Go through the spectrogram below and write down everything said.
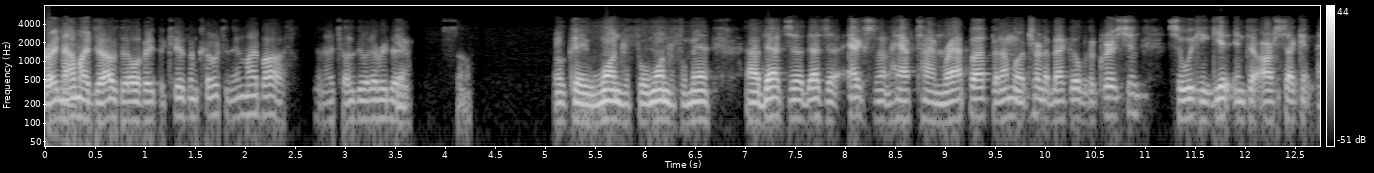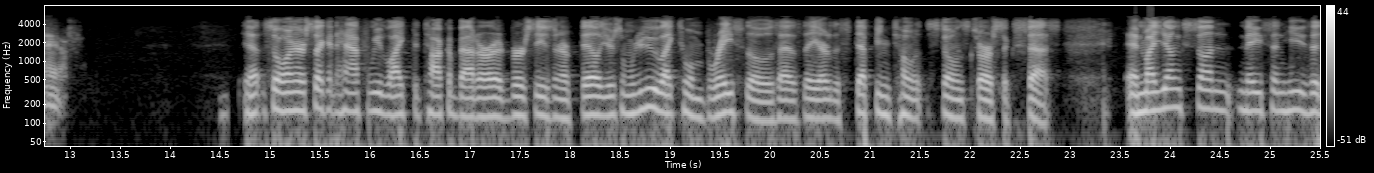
right now, my job is to elevate the kids I'm coaching and my boss, and I try to do it every day. Yeah. Okay, wonderful, wonderful, man. Uh, that's a, that's an excellent halftime wrap up, and I'm going to turn it back over to Christian so we can get into our second half. Yeah, so in our second half, we like to talk about our adversities and our failures, and we do like to embrace those as they are the stepping stones to our success. And my young son Mason, he's a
